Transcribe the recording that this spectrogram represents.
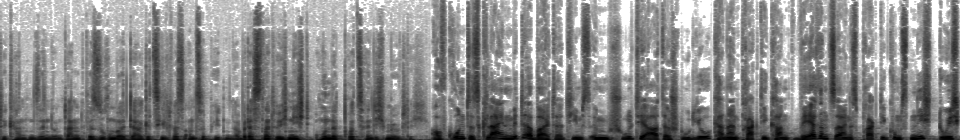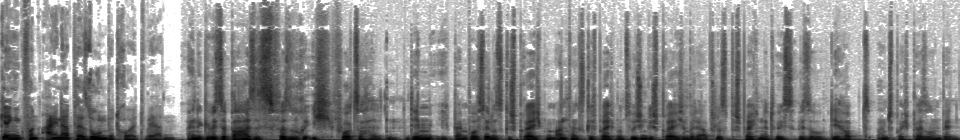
Praktikanten sind und dann versuchen wir da gezielt was anzubieten. Aber das ist natürlich nicht hundertprozentig möglich. Aufgrund des kleinen Mitarbeiterteams im Schultheaterstudio kann ein Praktikant während seines Praktikums nicht durchgängig von einer Person betreut werden. Eine gewisse Basis versuche ich vorzuhalten, indem ich beim Vorstellungsgespräch, beim Anfangsgespräch, beim Zwischengespräch und bei der Abschlussbesprechung natürlich sowieso die Hauptansprechperson bin.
